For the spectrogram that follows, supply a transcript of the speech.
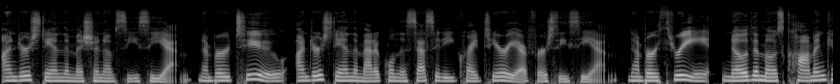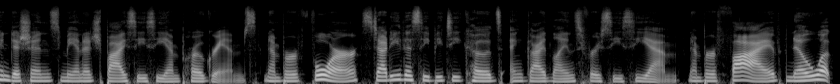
understand the mission of CCM. Number two, understand the medical necessity criteria for CCM. Number three, know the most common conditions managed by CCM programs. Number four, study the CPT codes and guidelines for CCM. Number five, know what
